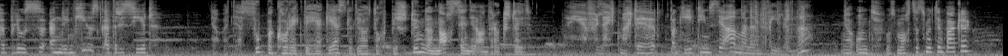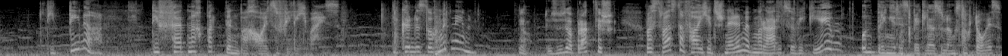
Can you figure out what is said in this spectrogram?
Hab bloß an den Kiosk adressiert. Der super korrekte Herr Gerstl, der hat doch bestimmt einen Nachsendeantrag gestellt. Ja, vielleicht macht der Paketdienst ja auch mal einen Fehler, ne? Ja, und was macht's jetzt mit dem Backel? Die Dina, die fährt nach Bad Birnbach heute, soviel ich weiß. Die könntest doch mitnehmen. Ja, das ist ja praktisch. Weißt du was, da fahre ich jetzt schnell mit dem Radl zur WG und bringe das Bäckler, solange es noch da ist.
